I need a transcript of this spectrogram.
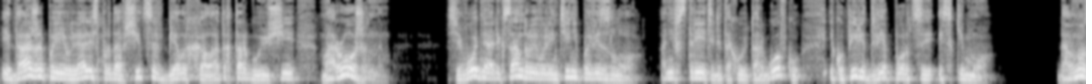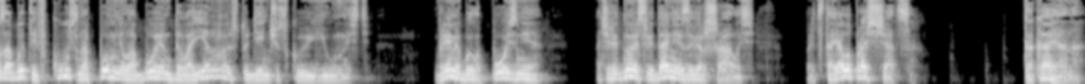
И даже появлялись продавщицы в белых халатах, торгующие мороженым. Сегодня Александру и Валентине повезло. Они встретили такую торговку и купили две порции эскимо. Давно забытый вкус напомнил обоим довоенную студенческую юность. Время было позднее, очередное свидание завершалось. Предстояло прощаться. «Какая она?»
